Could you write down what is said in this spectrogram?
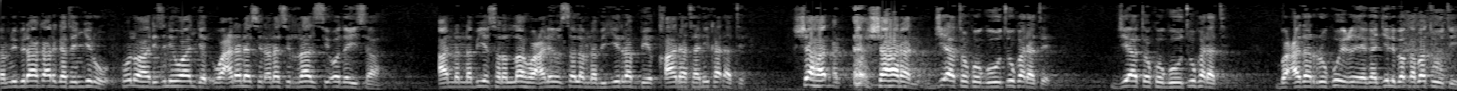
argate hin jiru kunoo hadisni waan jedhu وعن أنس أنس الرانسي أديسا أن النبي صلى الله عليه وسلم نبي ربي قانتني كدته شهر شهرا جئتك قوتو كدته جئتك قوتو كدته بعد الركوع إيجا جلب قبتوتي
